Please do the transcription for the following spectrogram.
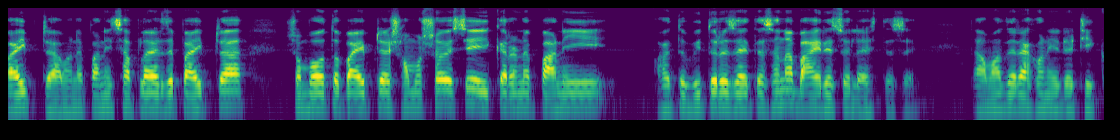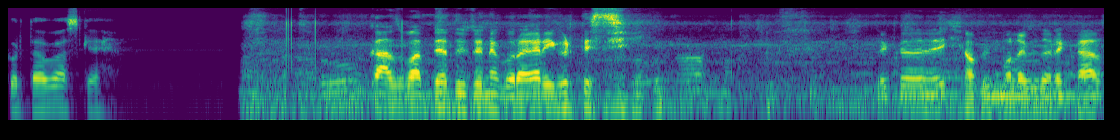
পাইপটা মানে পানি সাপ্লাইয়ের যে পাইপটা সম্ভবত পাইপটার সমস্যা হয়েছে, এই কারণে পানি হয়তো ভিতরে যাইতেছে না, বাইরে চলে আসতেছে। তা আমাদের এখন এটা ঠিক করতে হবে আজকে। কাজ বাদ দিয়ে দুজনে ঘোরাঘুরি করতেছি। দেখতে এই শপিং মলের ভিতরে কাজ।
